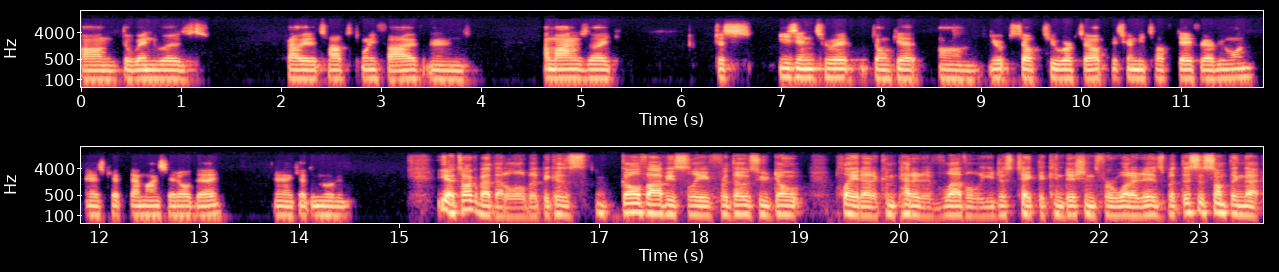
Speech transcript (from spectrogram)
Um, the wind was probably the top 25. And my mom was like, just ease into it. Don't get um, yourself too worked up. It's going to be a tough day for everyone. And I just kept that mindset all day and I kept it moving. Yeah, talk about that a little bit because golf, obviously, for those who don't play it at a competitive level, you just take the conditions for what it is. But this is something that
